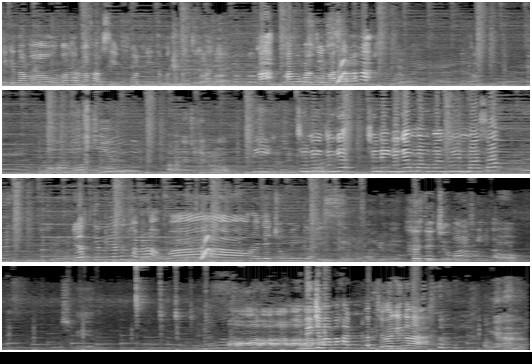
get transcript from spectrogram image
Jadi kita mau bakar-bakar seafood nih teman-teman ceritanya. Kak, kamu bantuin masak nggak kak? Siap. Tangannya cuci dulu. Nih, Cuning juga, Cuning juga mau bantuin masak. Lihatin, lihatin kamera. Wow, Raja Cumi guys. Raja Cumi. Oh. Masukin. Oh, oh, oh, oh, oh. Ini coba makan, coba gitu ah. Omnya anak.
